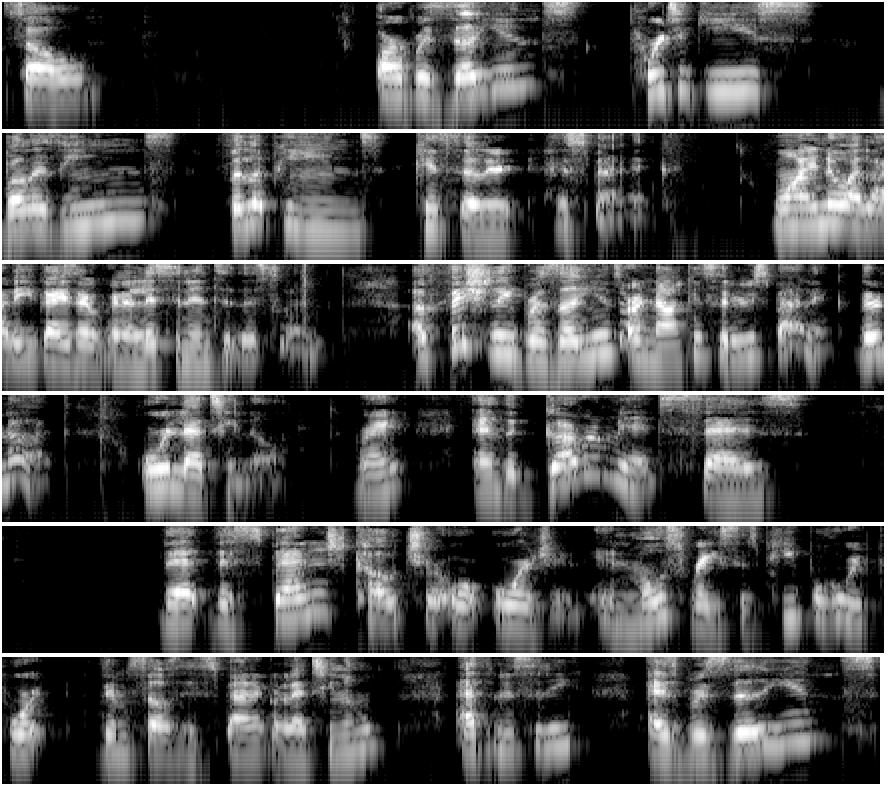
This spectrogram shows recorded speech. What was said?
So, are Brazilians, Portuguese, Belizeans, Philippines considered Hispanic? Well, I know a lot of you guys are going to listen into this one. Officially, Brazilians are not considered Hispanic. They're not. Or Latino, right? And the government says that the Spanish culture or origin in most races, people who report themselves Hispanic or Latino ethnicity as Brazilians,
